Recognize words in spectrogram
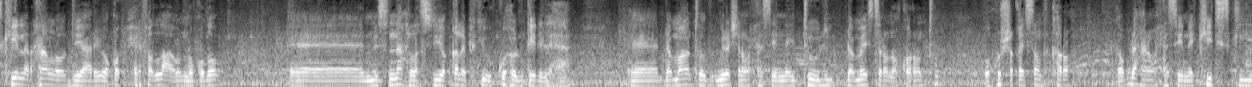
skiilar ahaan loo diyaariyo qof xirfadla'a uu noqdo. Misna la siiyo qalabkii uu ku howlgeli lahaa. Dhammaantood wiilashana waxaan siinay tuul dhammaystiran oo koronto oo ku shaqaysan karo. Gabdhahana waxaan siinay kiitiskii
